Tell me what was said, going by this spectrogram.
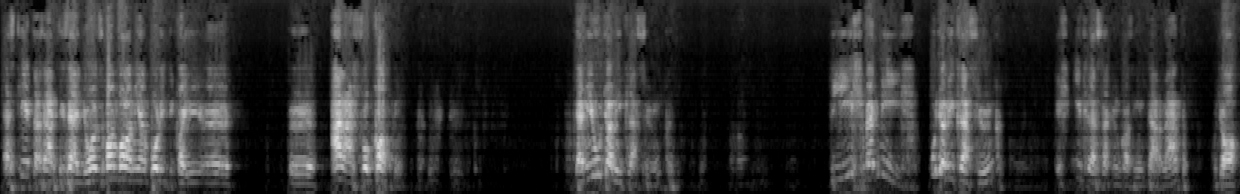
ez 2018-ban valamilyen politikai ö, ö, állást fog kapni. De mi ugyanitt leszünk. Ti is, meg mi is. Ugyanitt leszünk, és itt lesz nekünk az internet, hogy a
